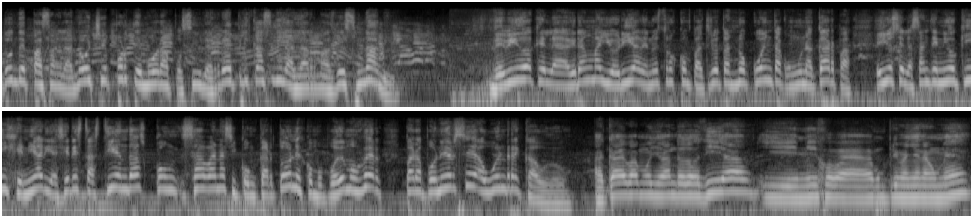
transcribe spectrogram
donde pasan la noche por temor a posibles réplicas y las alarmas de tsunami. Debido a que la gran mayoría de nuestros compatriotas no cuenta con una carpa, ellos se las han tenido que ingeniar y hacer estas tiendas con sábanas y con cartones, como podemos ver, para ponerse a buen recaudo. Acá vamos llevando dos días y mi hijo va a cumplir mañana un mes.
